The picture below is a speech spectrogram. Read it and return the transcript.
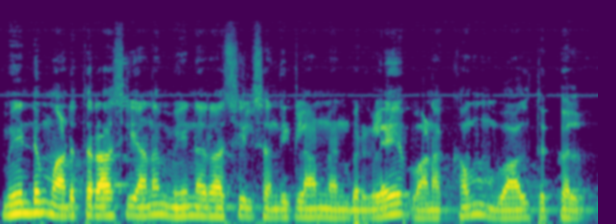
மீண்டும் அடுத்த ராசியான மீன ராசியில் சந்திக்கலாம் நண்பர்களே. வணக்கம் வாழ்த்துக்கள்.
